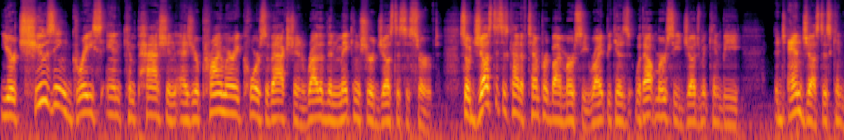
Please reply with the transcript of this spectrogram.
you're choosing grace and compassion as your primary course of action rather than making sure justice is served. So justice is kind of tempered by mercy, right? Because without mercy, judgment can be and justice can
